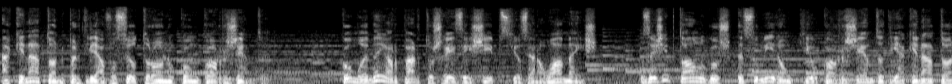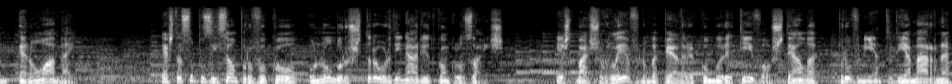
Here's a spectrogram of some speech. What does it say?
Akhenaton partilhava o seu trono com um corregente. Como a maior parte dos reis egípcios eram homens, os egiptólogos assumiram que o corregente de Akhenaton era um homem. Esta suposição provocou um número extraordinário de conclusões. Este baixo relevo, numa pedra comemorativa ou estela proveniente de Amarna,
